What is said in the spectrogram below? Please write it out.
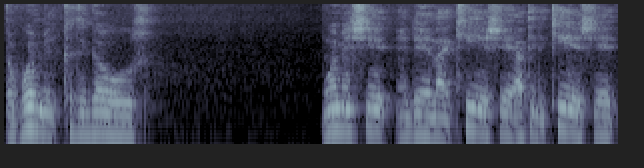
the women because it goes women shit and then like kids shit. I think the kids shit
